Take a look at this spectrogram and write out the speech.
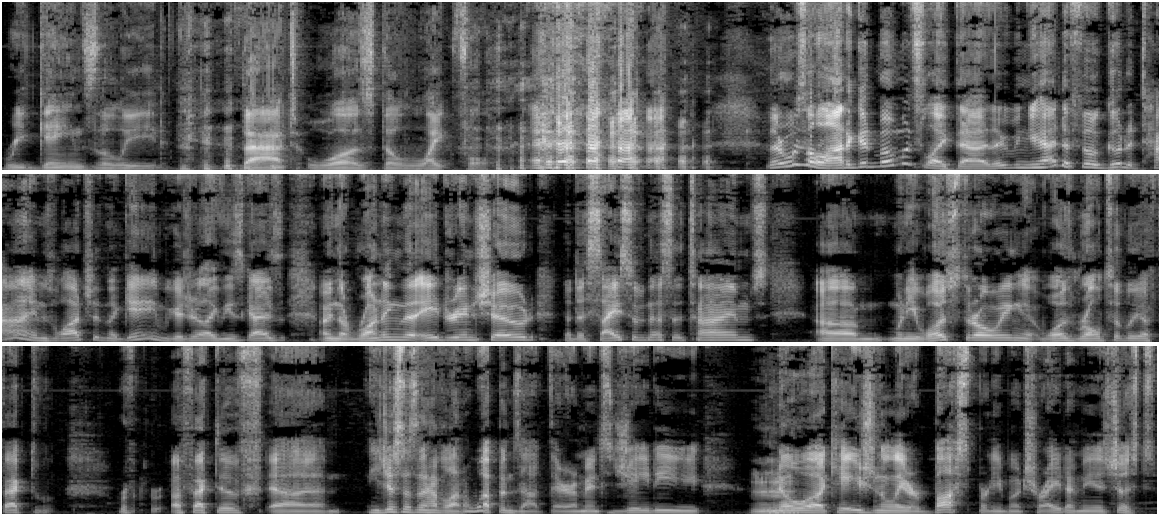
regains the lead. that was delightful. there was a lot of good moments like that. I mean, you had to feel good at times watching the game because you're like these guys. I mean, the running that Adrian showed, the decisiveness at times. Um, when he was throwing, it was relatively effective. Effective. Uh, he just doesn't have a lot of weapons out there. I mean, it's JD. Mm. Noa occasionally or bust pretty much, right? I mean, it's just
